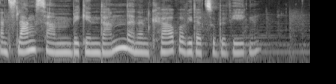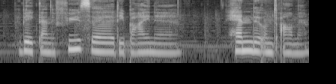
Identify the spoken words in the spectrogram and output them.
Ganz langsam beginn dann deinen Körper wieder zu bewegen. Beweg deine Füße, die Beine, Hände und Arme.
